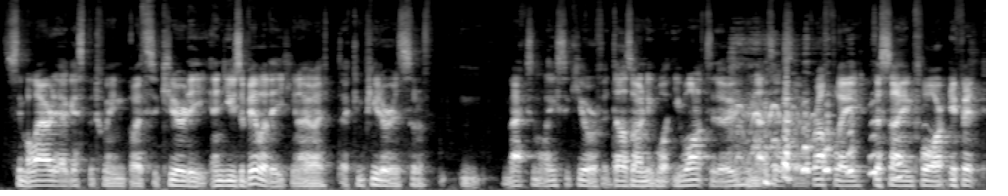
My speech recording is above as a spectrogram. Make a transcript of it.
similarity, I guess, between both security and usability. You know, a, a, computer is sort of maximally secure if it does only what you want it to do, and that's also roughly the same for if it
